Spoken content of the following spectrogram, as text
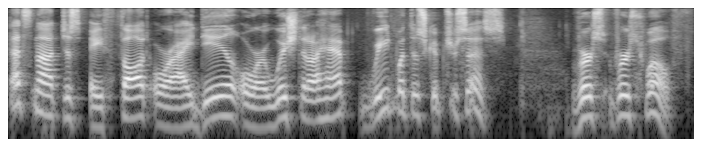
That's not just a thought or ideal or a wish that I have. Read what the scripture says. Verse, verse 12.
